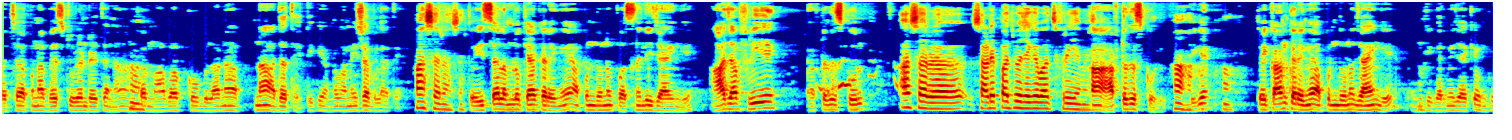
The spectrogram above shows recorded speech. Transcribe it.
बच्चा अपना बेस्ट स्टूडेंट रहता है ना हाँ। उनका माँ बाप को बुलाना अपना आदत है ठीक है? हम लोग हमेशा बुलाते हैं। हाँ सर हाँ सर। तो इस साल हम लोग क्या करेंगे अपन दोनों पर्सनली जाएँगे। आज आप फ्री है आफ्टर द स्कूल हाँ सर साढ़े पाँच बजे के बाद फ्री है हाँ आफ्टर द स्कूल हाँ हाँ ठीक है? हाँ। तो एक काम करेंगे अपन दोनों जाएँगे उनके घर में जाके उनको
